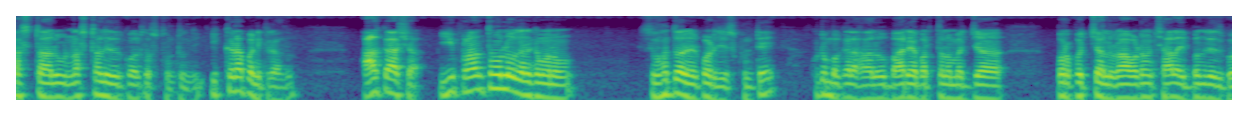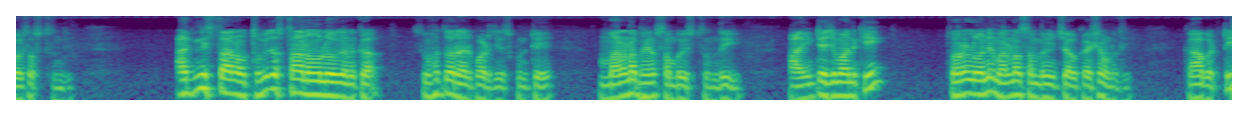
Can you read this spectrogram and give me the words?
కష్టాలు నష్టాలు ఎదుర్కోవాల్సి వస్తుంటుంది. ఇక్కడ పనికిరాదు. ఆకాశ ఈ ప్రాంతంలో కనుక మనం సింహద్వారం ఏర్పాటు చేసుకుంటే కుటుంబ కలహాలు భార్యాభర్తల మధ్య పొరపత్యాలు రావడం చాలా ఇబ్బందులు ఎదుర్కోవాల్సి వస్తుంది. అగ్నిస్థానం తొమ్మిదో స్థానంలో కనుక సింహద్వారం ఏర్పాటు చేసుకుంటే మరణ భయం సంభవిస్తుంది. ఆ ఇంటి యజమానికి త్వరలోనే మరణం సంభవించే అవకాశం ఉన్నది. కాబట్టి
